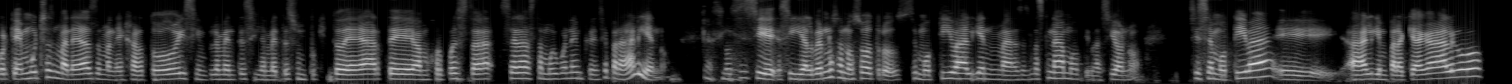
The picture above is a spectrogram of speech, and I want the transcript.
Porque hay muchas maneras de manejar todo y simplemente si le metes un poquito de arte, a lo mejor puede estar, ser hasta muy buena influencia para alguien, ¿no? Así Entonces, es. si, si al vernos a nosotros se motiva a alguien más, es más que nada motivación, ¿no? Si se motiva eh, a alguien para que haga algo,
